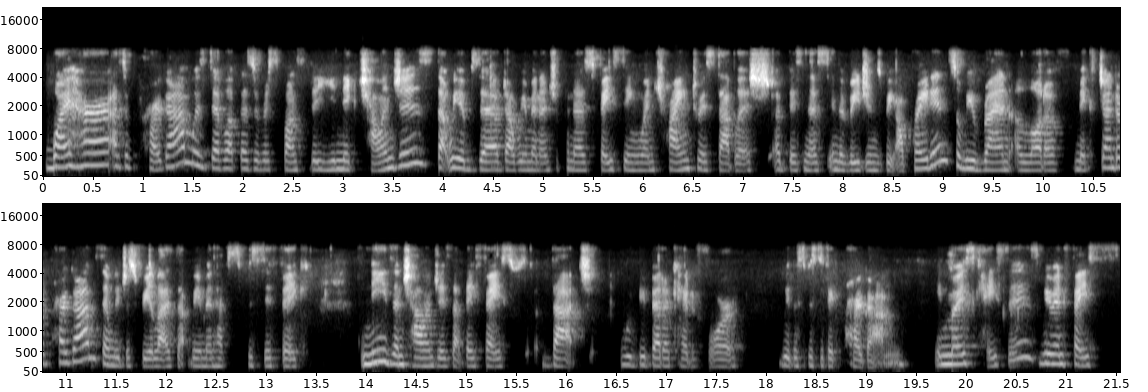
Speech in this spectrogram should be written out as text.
Why Her as a program was developed as a response to the unique challenges that we observed our women entrepreneurs facing when trying to establish a business in the regions we operate in. So we ran a lot of mixed gender programs and we just realized that women have specific needs and challenges that they face that would be better catered for with a specific program. In most cases, women face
